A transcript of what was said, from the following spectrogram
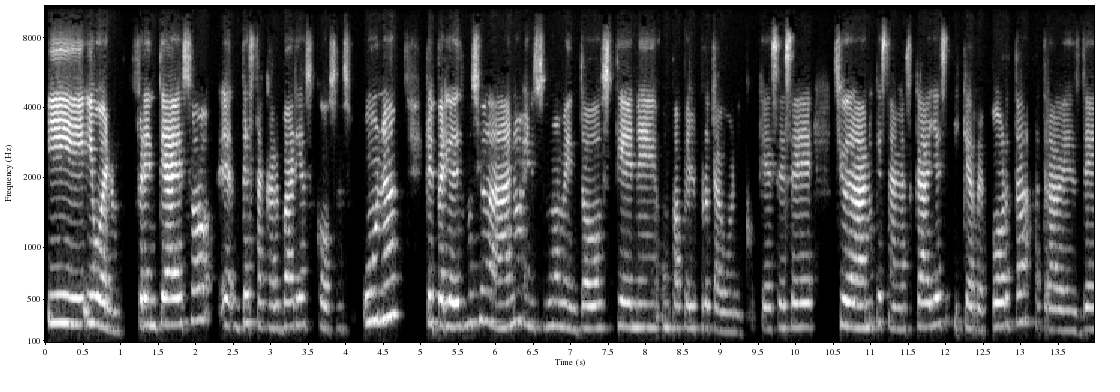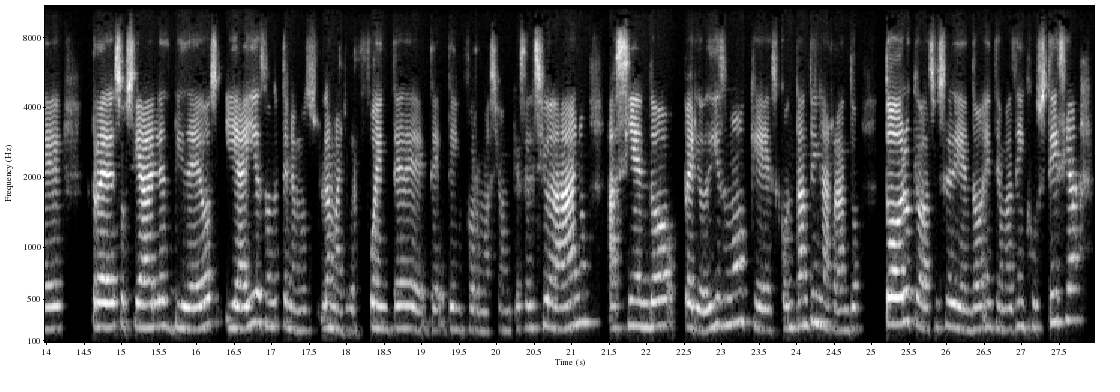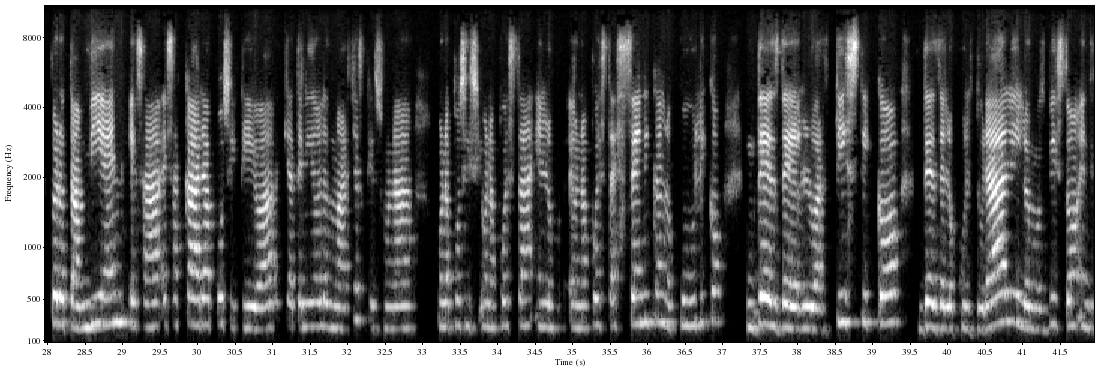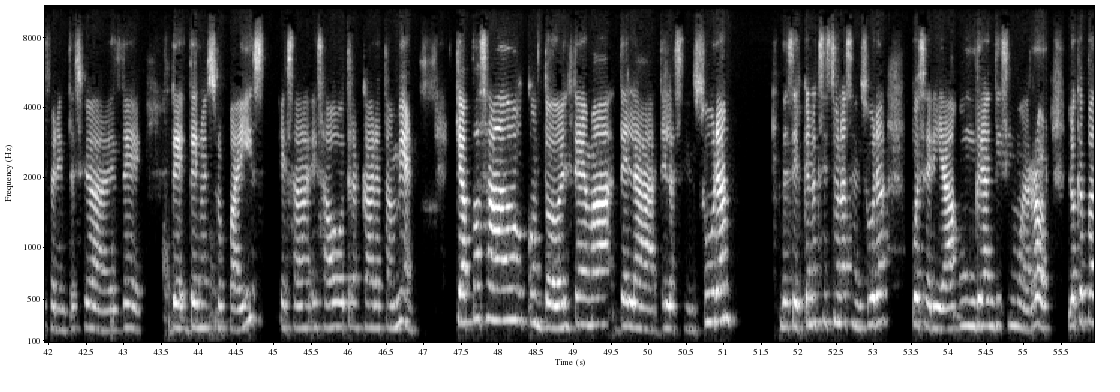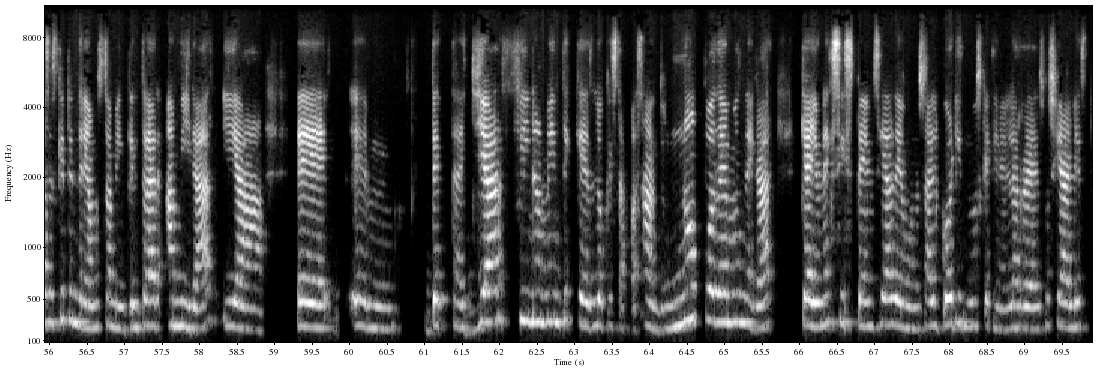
Y, bueno, frente a eso, eh, destacar varias cosas. Una, que el periodismo ciudadano en estos momentos tiene un papel protagónico, que es ese ciudadano que está en las calles y que reporta a través de redes sociales, videos, y ahí es donde tenemos la mayor fuente de, información, que es el ciudadano haciendo periodismo, que es contando y narrando todo lo que va sucediendo en temas de injusticia, pero también esa, esa cara positiva que ha tenido las marchas, que es una, una, posición, una, puesta en una puesta escénica en lo público, desde lo artístico, desde lo cultural, y lo hemos visto en diferentes ciudades de, de, de nuestro país, esa, esa otra cara también. ¿Qué ha pasado con todo el tema de la, de la censura? Decir que no existe una censura, pues sería un grandísimo error. Lo que pasa es que tendríamos también que entrar a mirar y a eh, em, detallar finamente qué es lo que está pasando. No podemos negar que hay una existencia de unos algoritmos que tienen las redes sociales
